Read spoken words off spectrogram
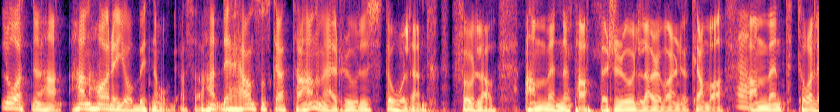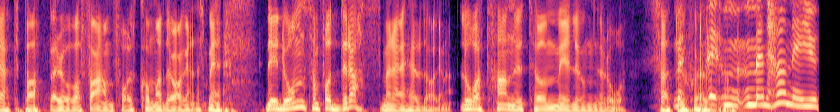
Låt nu han, han har det jobbigt nog. Alltså, han, det är han som ska ta hand om den här rullstolen full av använda pappersrullar och vad det nu kan vara. Använt toalettpapper och vad fan folk kommer dragandes med. Det är de som får dras med det här hela dagarna. Låt han nu tömma i lugn och ro. Så att du själv Eh, Men han är ju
